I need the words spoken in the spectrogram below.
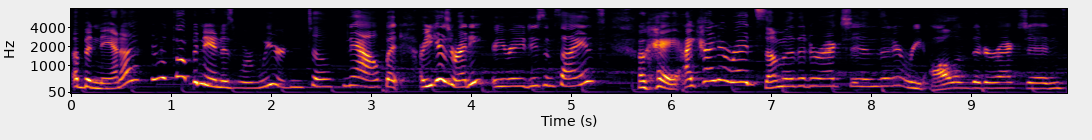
a banana. Never thought bananas were weird until now, but are you guys ready? Are you ready to do some science? Okay, I kind of read some of the directions. I didn't read all of the directions.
